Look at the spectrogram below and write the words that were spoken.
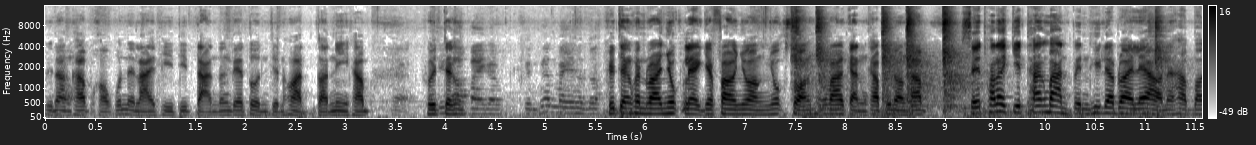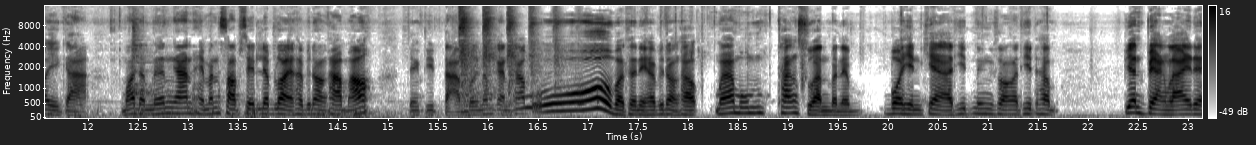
พี่น้องครับขอบคุณในไลน์ที่ติดตามตั้งแต่ต้นจนฮอดตอนนี้ครับเพื่อจังที่ต่อไปกับขึ้นเพื่อนไม่นั่นตัวคือจังเพันวายกแรกจะเฝ้ายองยกสองให้ว่ากันครับพี่น้องครับ เสร็จภารกิจทางบ้านเป็นที่เรียบร้อยแล้วนะครับบอยกามาดำเนินงานให้มันสับเสร็จเรียบร้อยครับพี่น้องครับเอาจังติดตามเบิ่งน้ำกันครับโอ้บัดเทอนี้ครับพี่น้องครับ มามุมทางสวนบัดเนี่ยบ่เห็นแค่อาทิตย์หนึ่งสองอาทิตย์ครับ เปลี่ยนแปลงลายเด้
